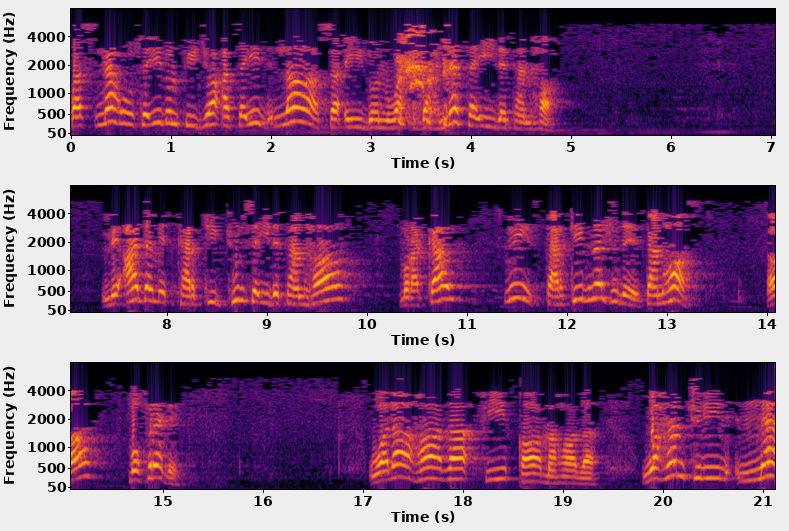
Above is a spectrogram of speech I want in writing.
پس نحو سعید فی جاء سعید. لا سعید وحده نه سعید تنها. لعدم ترکیب چون سعید تنها مرکب نیست. ترکیب نشده تنهاست. مفرده. ولا هذا فی قام هذا. و همچنین نه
